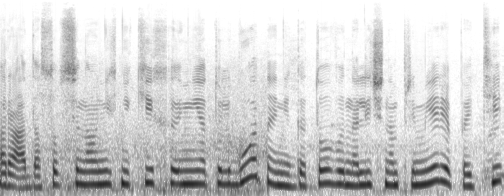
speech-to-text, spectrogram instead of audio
Рада. Собственно, у них никаких нет льгот, они готовы на личном примере пойти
